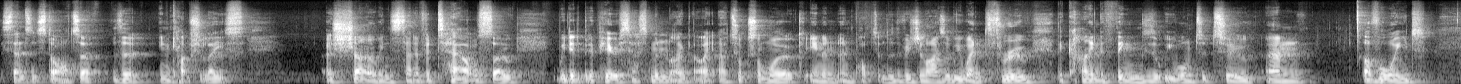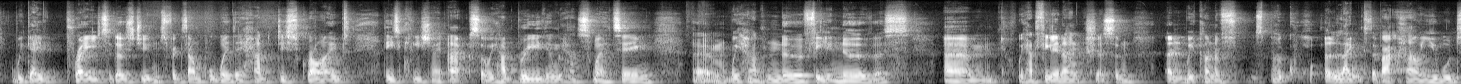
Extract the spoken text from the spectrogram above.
sentence starter that encapsulates a show instead of a tell? So we did a bit of peer assessment. I, I, I took some work in and, and popped it into the visualizer. We went through the kind of things that we wanted to. Um, avoid. We gave praise to those students, for example, where they had described these cliche acts. So we had breathing, we had sweating, um, we had nerve, feeling nervous, um, we had feeling anxious, and and we kind of spoke at length about how you would.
